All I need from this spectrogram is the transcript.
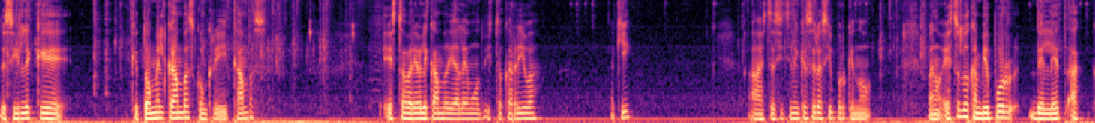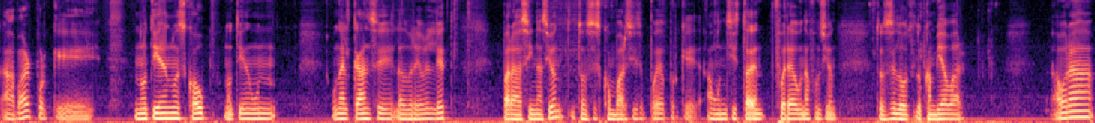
decirle que que tome el canvas con create canvas esta variable canvas ya la hemos visto acá arriba aquí Ah, este sí tiene que ser así porque no... Bueno, esto lo cambié por delete a, a bar porque no tienen un scope, no tienen un, un alcance las variables LED para asignación. Entonces con bar sí se puede porque aún si está fuera de una función. Entonces lo, lo cambié a bar. Ahora,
